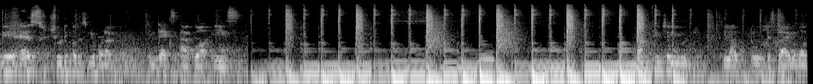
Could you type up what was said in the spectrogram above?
We are shooting for this new product, Intex Aqua Ace. One feature you would love to describe about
